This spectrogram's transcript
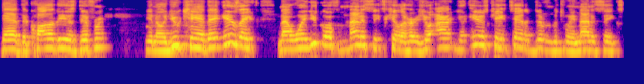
that the quality is different. You know, you can. There is a now when you go from 96 kilohertz, your your ears can't tell the difference between 96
